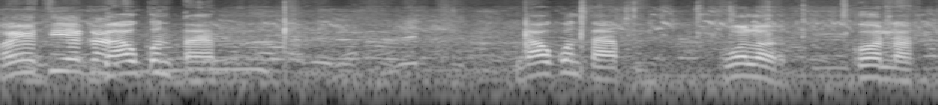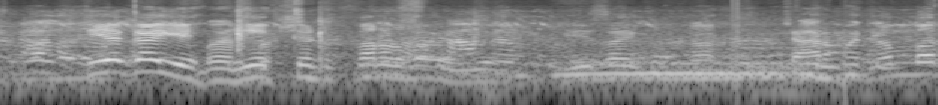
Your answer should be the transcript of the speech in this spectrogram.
भैया ती एक गाव कोणतं आहे आपलं? गाव कोणतं आहे आपलं? कोलार कोलार ती एक काय घे? बरं, एक शेट करोड चारमध्ये. नंबर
